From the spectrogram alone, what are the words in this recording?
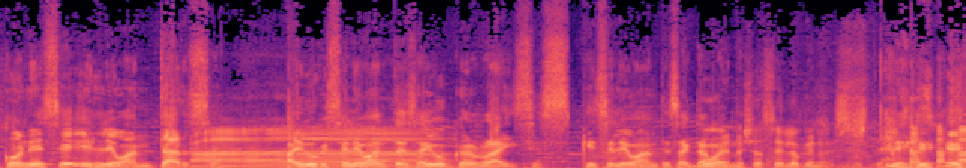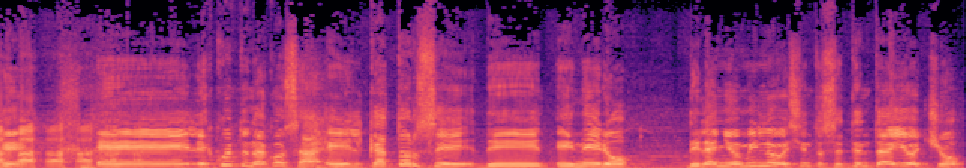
con S es levantarse. Ah. Algo que se levanta es algo que rises, que se levanta, exactamente. Bueno, ya sé lo que no es. Eh, les cuento una cosa, el 14 de enero del año 1978,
